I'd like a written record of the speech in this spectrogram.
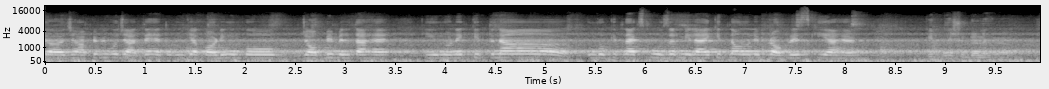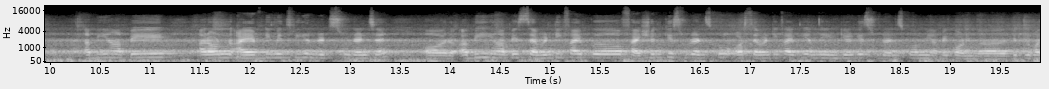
जहाँ पे भी वो जाते हैं तो उनके अकॉर्डिंग उनको जॉब भी मिलता है कि उन्होंने कितना उनको कितना एक्सपोजर मिला है कितना उन्होंने प्रोग्रेस किया है। कितने स्टूडेंट हैं? अभी यहाँ पे अराउंड आईएफडी में 300 स्टूडेंट्स हैं और अभी यहाँ पे 75 फ़ैशन के स्टूडेंट्स को और 75 ही हमने इंटीरियर के स्टूडेंट्स को हम यहाँ पे डिप्लोमा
